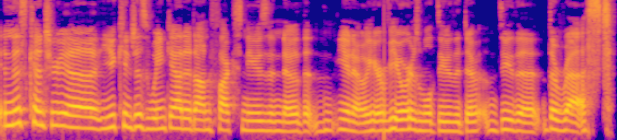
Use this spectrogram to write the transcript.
In this country, uh, you can just wink at it on Fox News and know that you know your viewers will do the do the the rest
